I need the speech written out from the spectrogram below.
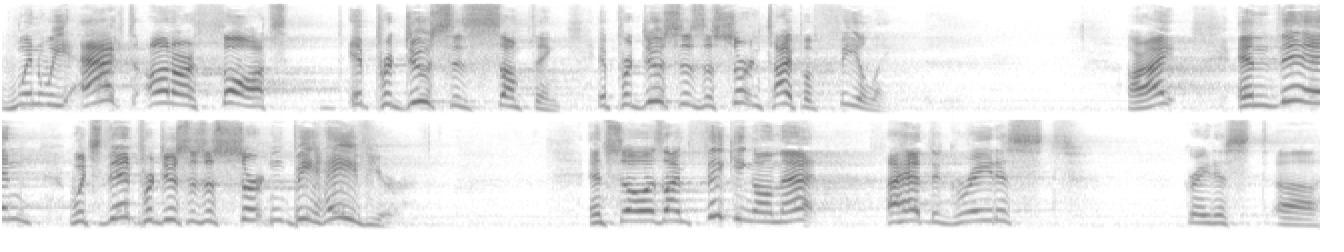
when we act on our thoughts, it produces something, it produces a certain type of feeling. All right? And then, which then produces a certain behavior. And so as I'm thinking on that, I had the greatest, greatest, uh,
